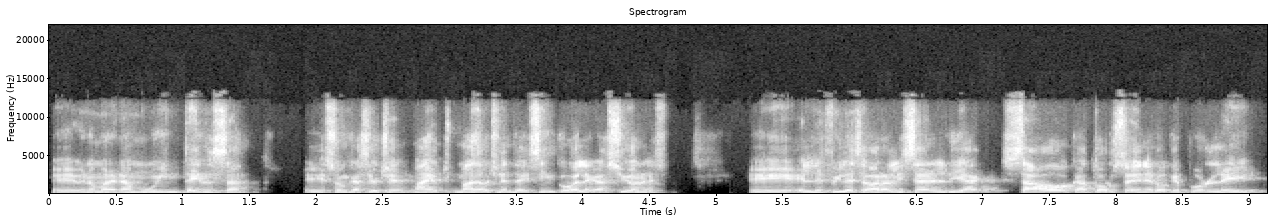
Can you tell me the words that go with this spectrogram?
de una manera muy intensa. son casi más, más, de 85 delegaciones. el desfile se va a realizar el día sábado 14 de enero, que por ley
